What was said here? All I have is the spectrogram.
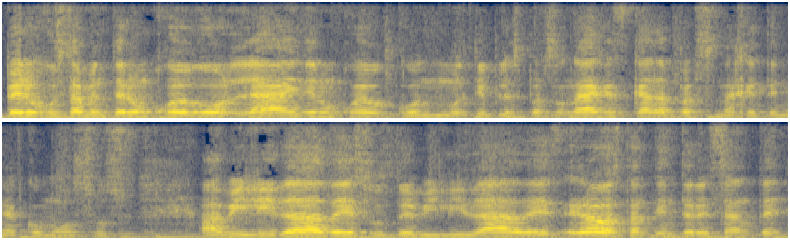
Pero justamente era un juego online, era un juego con múltiples personajes, cada personaje tenía como sus habilidades, sus debilidades, era bastante interesante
